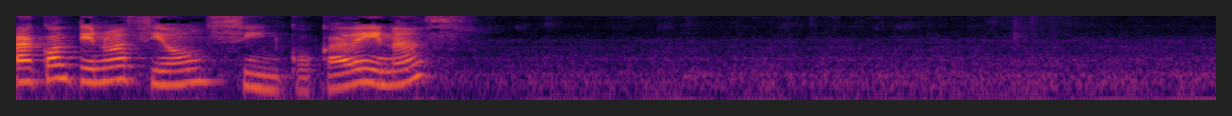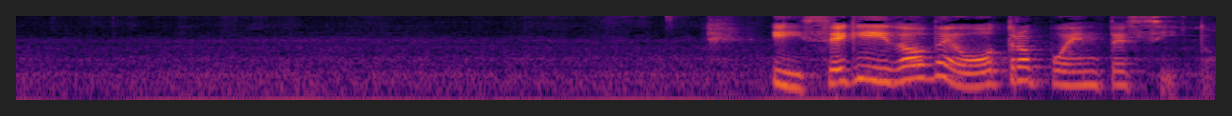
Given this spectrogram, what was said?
A continuación, cinco cadenas. Y seguido de otro puentecito.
